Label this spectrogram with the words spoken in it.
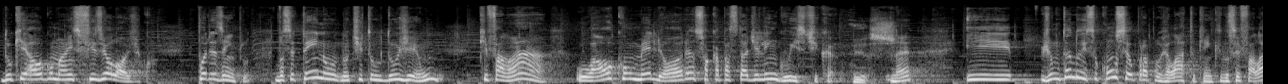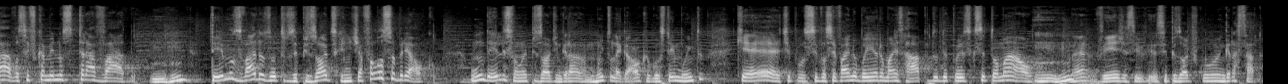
do que algo mais fisiológico. Por exemplo, você tem no, no título do G1 que fala: ah, o álcool melhora sua capacidade linguística. Isso. Né? E juntando isso com o seu próprio relato, Ken, que você fala, ah, você fica menos travado. Temos vários outros episódios que a gente já falou sobre álcool. Um deles foi um episódio muito legal, que eu gostei muito, que é, tipo, se você vai no banheiro mais rápido depois que você toma álcool, né? Veja, esse, esse episódio ficou engraçado.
